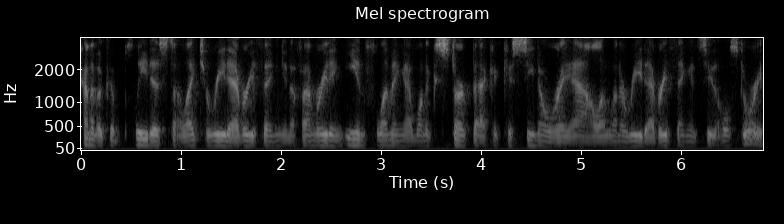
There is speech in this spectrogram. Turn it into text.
kind of a completist. I like to read everything. You know, if I'm reading Ian Fleming, I want to start back at Casino Royale. I want to read everything and see the whole story.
